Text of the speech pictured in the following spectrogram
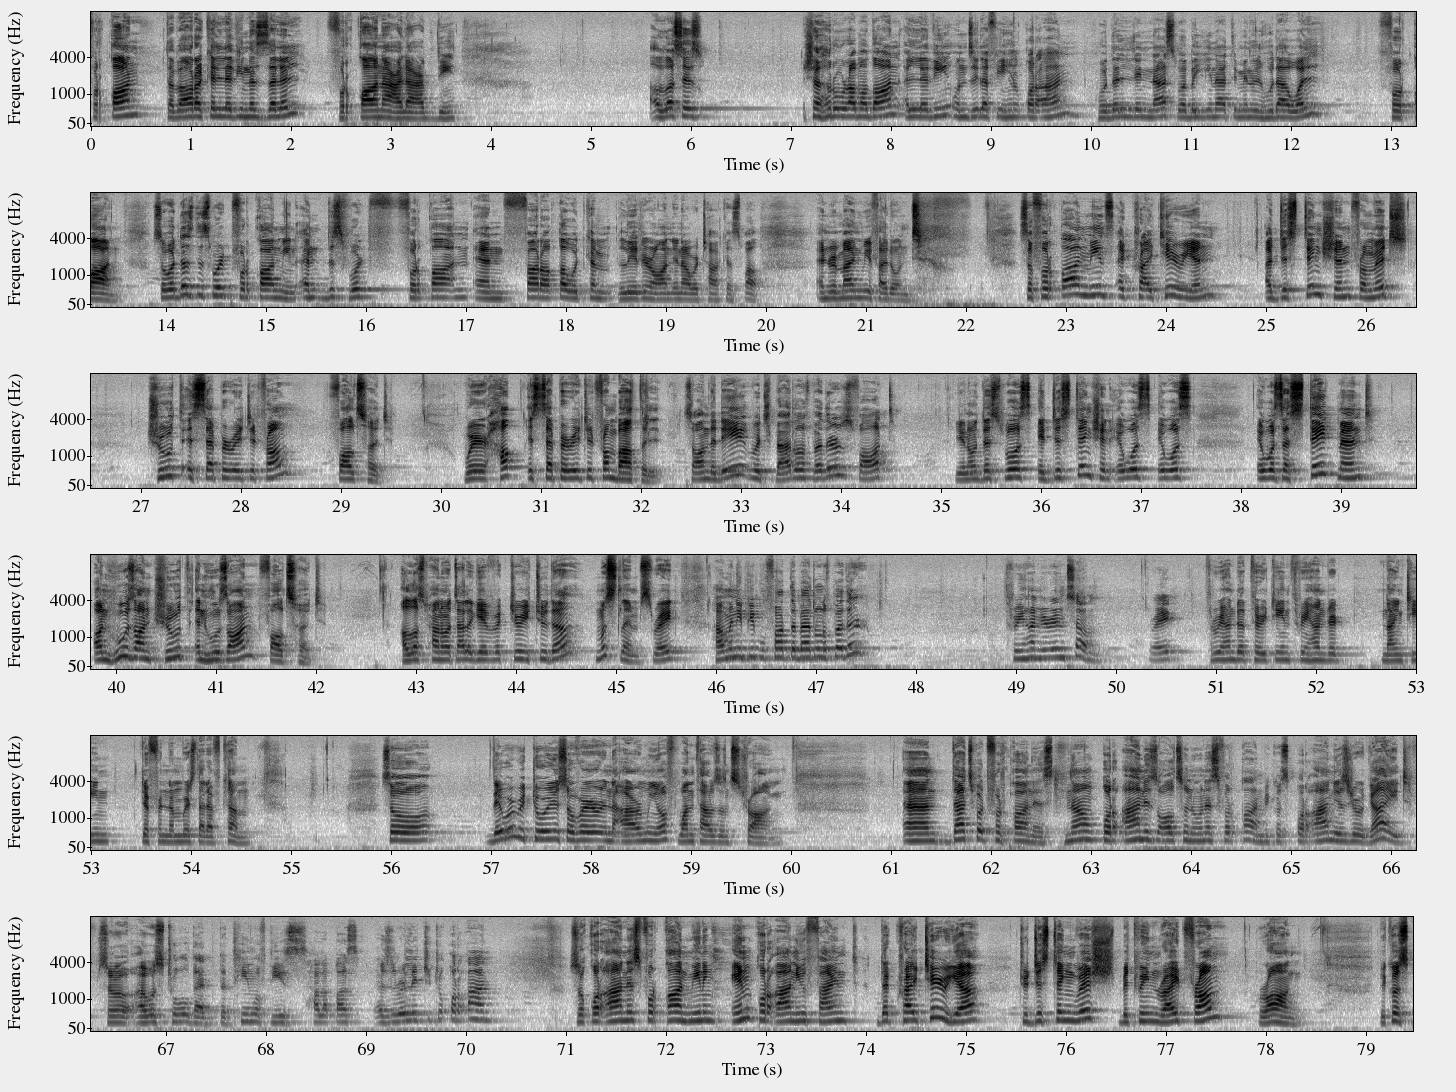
Furqan, تبارك الذي نزل الفرقان على عبدي. Allah says, شهر رمضان الذي أنزل فيه القرآن هدى للناس وبينات من الهدى والفرقان. So what does this word furqan mean? And this word furqan and faraqa would come later on in our talk as well. And remind me if I don't. so furqan means a criterion, a distinction from which truth is separated from falsehood, where haqq is separated from batil. So on the day which Battle of Badr was fought, you know, this was a distinction. It was it was it was a statement on who's on truth and who's on falsehood. Allah subhanahu wa ta'ala gave victory to the Muslims, right? How many people fought the Battle of Badr? 300 and some, right? 313, 319 different numbers that have come. So they were victorious over an army of 1,000 strong. And that's what Furqan is. Now, Quran is also known as Furqan because Quran is your guide. So I was told that the theme of these halaqas is related to Quran. So Quran is Furqan, meaning in Quran you find the criteria to distinguish between right from wrong. Because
